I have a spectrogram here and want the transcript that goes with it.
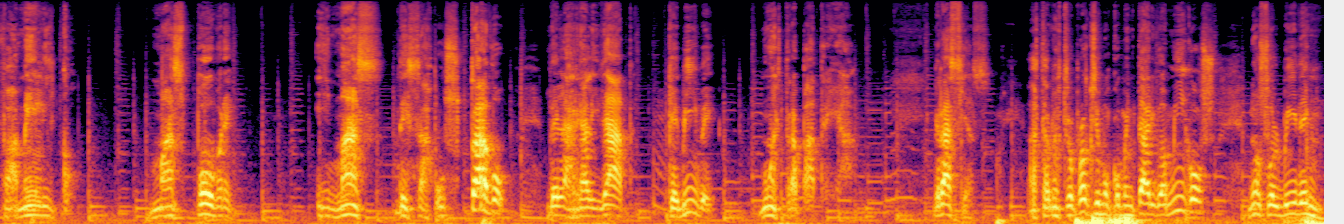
famélico, más pobre y más desajustado de la realidad que vive nuestra patria. Gracias. Hasta nuestro próximo comentario amigos. No se olviden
